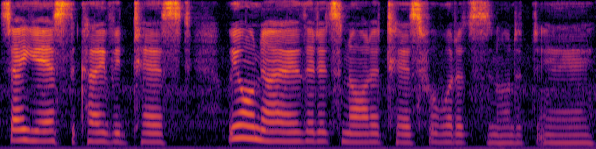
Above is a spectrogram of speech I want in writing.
So, yes, the COVID test. We all know that it's not a test for what it's not. A,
